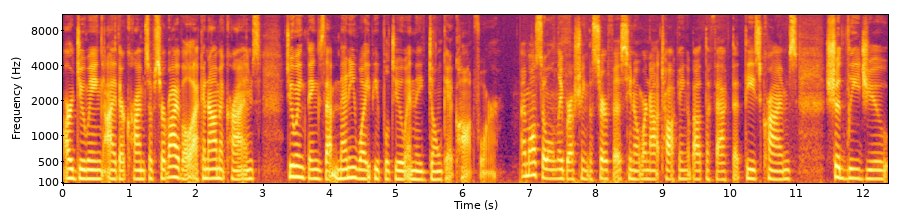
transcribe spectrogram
are doing either crimes of survival, economic crimes, doing things that many white people do and they don't get caught for. I'm also only brushing the surface. You know, we're not talking about the fact that these crimes should lead you,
